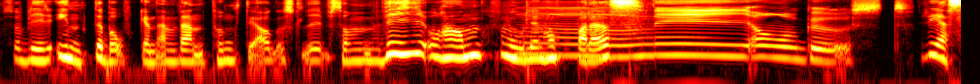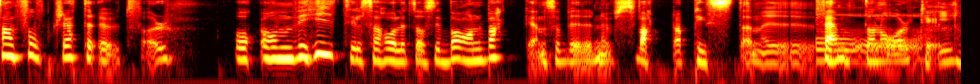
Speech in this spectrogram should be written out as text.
så blir inte boken den vändpunkt i Augusts liv som vi och han förmodligen hoppades. Mm, nej, August. Resan fortsätter utför. Och om vi hittills har hållit oss i barnbacken så blir det nu svarta pisten i 15 år Åh. till.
